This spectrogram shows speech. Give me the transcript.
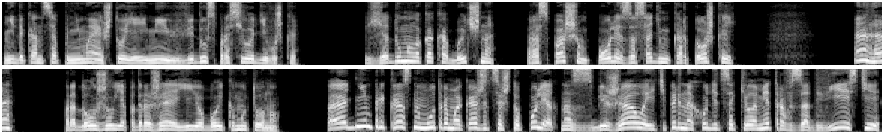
Не до конца понимая, что я имею в виду, спросила девушка. «Я думала, как обычно. Распашем поле, засадим картошкой». «Ага», — продолжил я, подражая ее бойкому тону. А одним прекрасным утром окажется, что поле от нас сбежало и теперь находится километров за 200.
